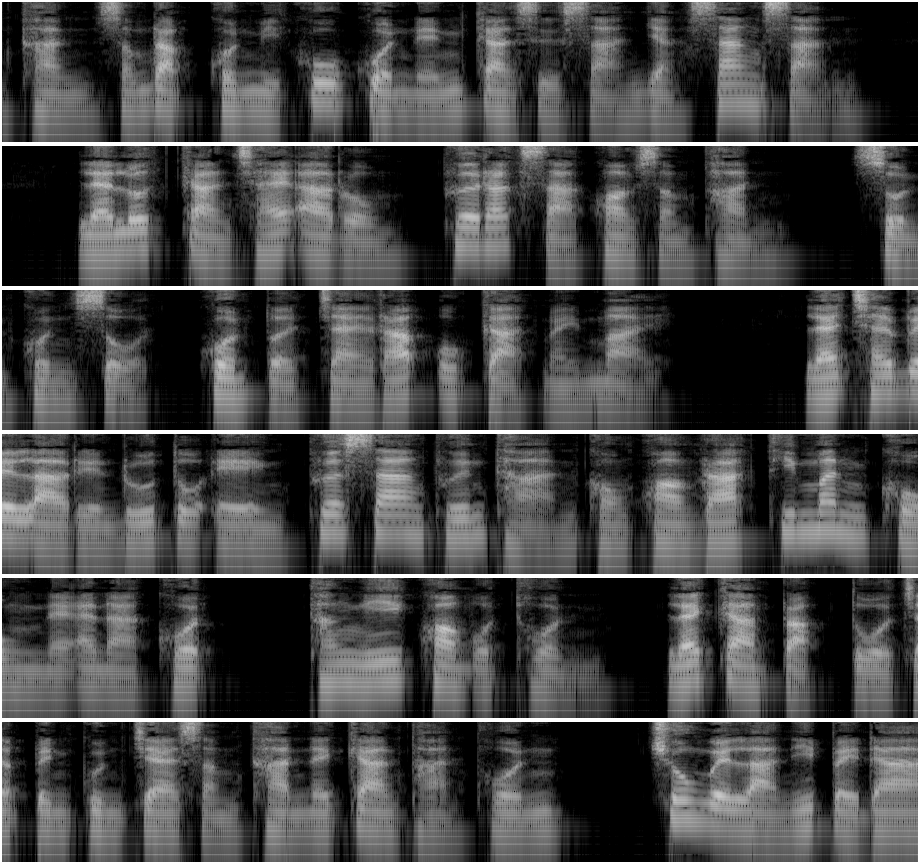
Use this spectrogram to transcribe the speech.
ำคัญสำหรับคนมีคู่ควรเน้นการสื่อสารอย่างสร้างสรรค์ และลดการใช้อารมณ์เพื่อรักษาความสัมพันธ์ ส่วนคนโสดควรเปิดใจรับโอกาสใหม่ๆ และใช้เวลาเรียนรู้ตัวเองเพื่อสร้างพื้นฐานของความรักที่มั่นคงในอนาคต ทั้งนี้ความอดทน และการปรับตัวจะเป็นกุญแจสำคัญในการผ่านพ้น ช่วงเวลานี้ไปได้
